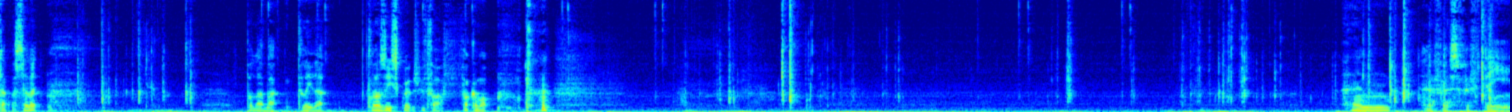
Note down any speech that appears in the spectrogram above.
That was silly. Put that back. Delete that. Close these scripts before I fuck them up. and FS15.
